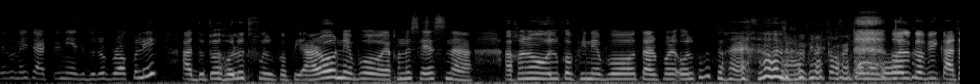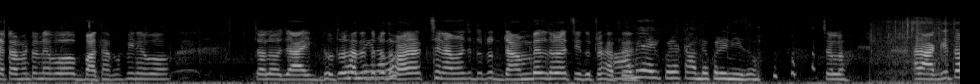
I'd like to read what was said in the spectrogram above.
দেখুন এই চারটে নিয়েছি দুটো ব্রকলি আর দুটো হলুদ ফুলকপি। আরও নেব এখনও শেষ না। এখনও ওলকপি নেব তারপরে ওলকপি তো হ্যাঁ ওলকপি। নেব। ওলকপি কাঁচা টমেটো নেব বাঁধাকপি নেব। চলো যাই দুটোর হাতে দুটো ধরা যাচ্ছে না আমার দুটো ডাম্বেল ধরেছি দুটো হাতে। আমি এই করে কান্দে করে নিয়ে যাব। চলো। আর আগে তো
